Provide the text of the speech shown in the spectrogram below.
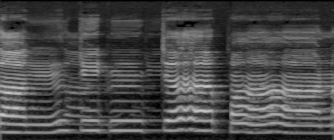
සංචිච්ච පානං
